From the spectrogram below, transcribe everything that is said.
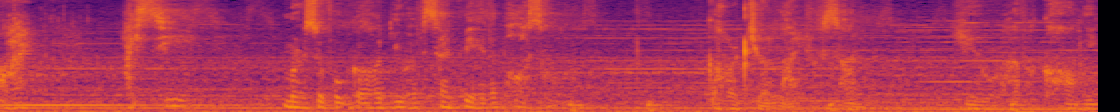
I, I see. Merciful God, you have sent me an apostle. Guard your life, son. You have a calling.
